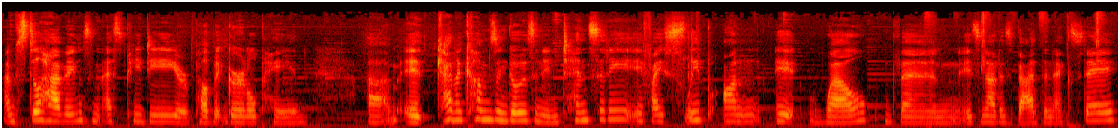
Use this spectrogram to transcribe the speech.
I'm still having some SPD or pelvic girdle pain. Um, it kind of comes and goes in intensity. If I sleep on it well, then it's not as bad the next day.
